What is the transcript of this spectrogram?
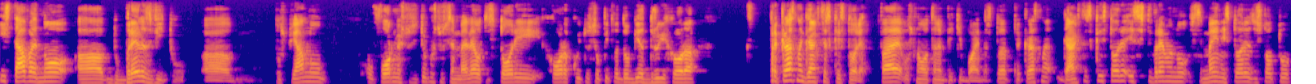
И става едно а, добре развито, а, постоянно оформящо си, трупащо се меле от истории, хора, които се опитват да убият други хора. Прекрасна гангстерска история. Това е основата на Peaky Blinders. Това е прекрасна гангстерска история и също времено семейна история, защото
